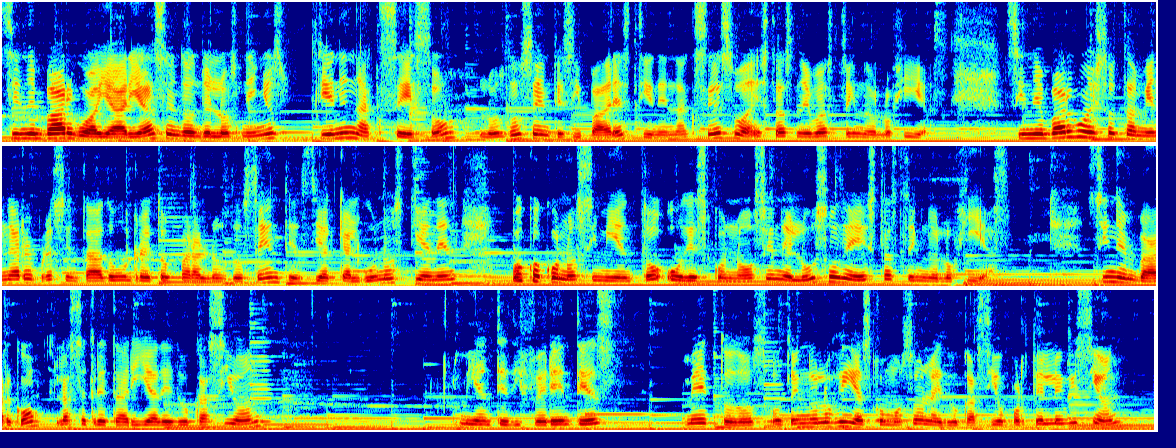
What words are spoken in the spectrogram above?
Sin embargo, hay áreas en donde los niños tienen acceso, los docentes y padres tienen acceso a estas nuevas tecnologías. Sin embargo, esto también ha representado un reto para los docentes, ya que algunos tienen poco conocimiento o desconocen el uso de estas tecnologías. Sin embargo, la Secretaría de Educación, mediante diferentes métodos o tecnologías como son la educación por televisión,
